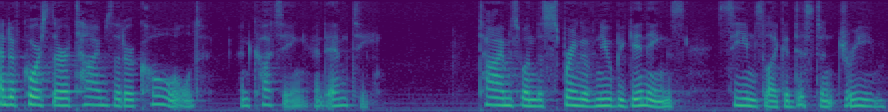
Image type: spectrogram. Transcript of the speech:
And of course, there are times that are cold and cutting and empty, times when the spring of new beginnings seems like a distant dream.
